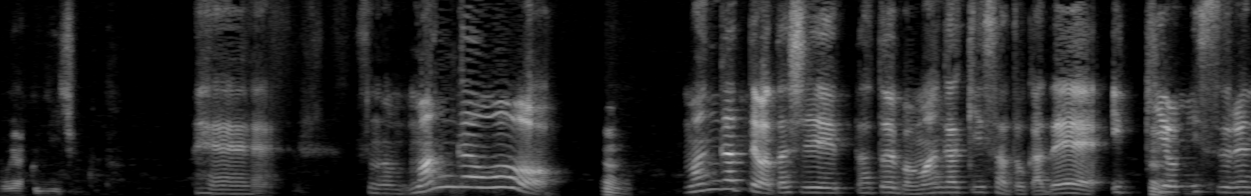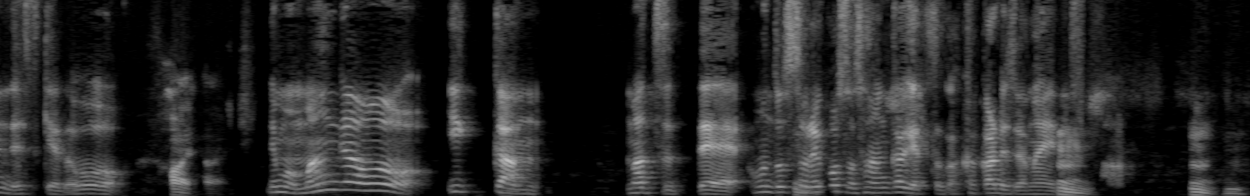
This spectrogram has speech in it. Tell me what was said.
ようやく20へえ。その漫画を、うん漫画って私、例えば漫画喫茶とかで一気読みするんですけど、はいはい。でも漫画を一巻待つって、ほんとそれこそ3ヶ月とかかかるじゃないですか。うんうん。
